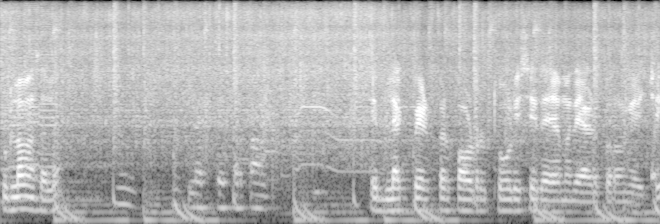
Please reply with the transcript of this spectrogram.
कुठला मसाला? हे ब्लॅक पेपर पावडर थोडीशी त्याच्यामध्ये ॲड करून घ्यायची.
